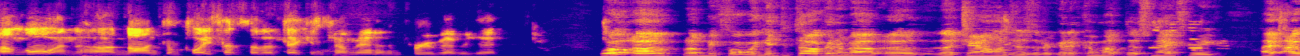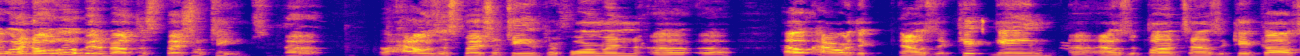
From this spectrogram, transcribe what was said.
humble and uh, non-complacent, so that they can come in and improve every day. Well, uh, before we get to talking about uh, the challenges that are going to come up this next week, I, I want to know a little bit about the special teams. Uh, how is the special teams performing? How how are the how's the kick game? Uh, how's the punts? How's the kickoffs?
